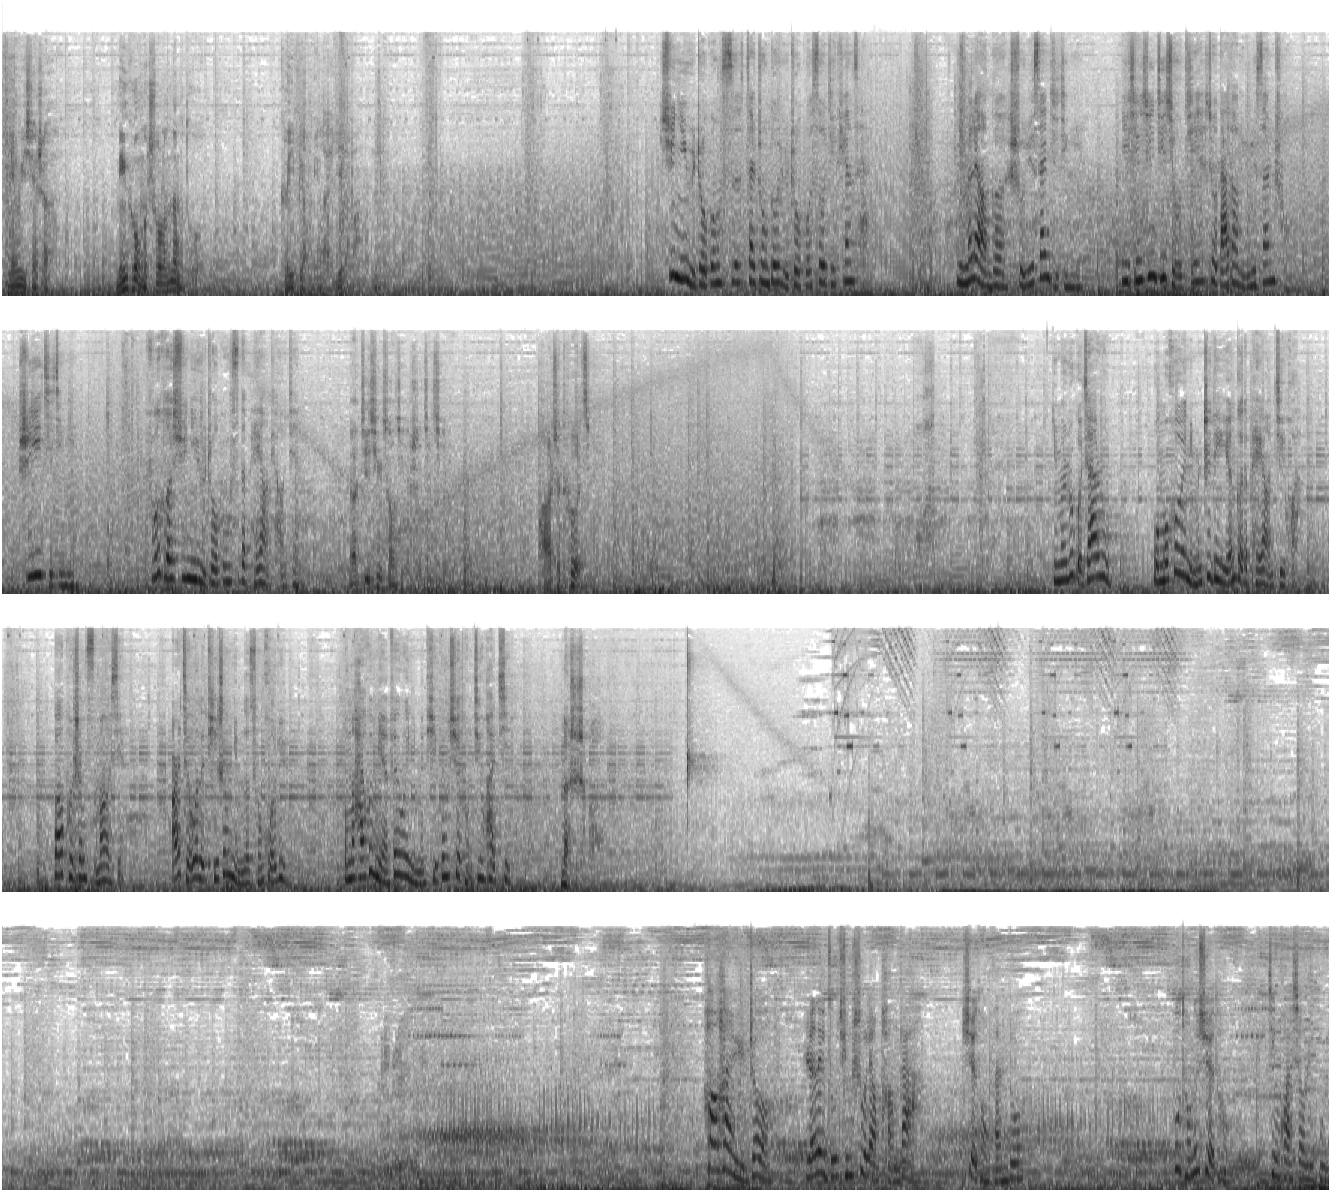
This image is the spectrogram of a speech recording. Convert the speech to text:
宁玉先生。您和我们说了那么多，可以表明来意了吧？虚拟宇宙公司在众多宇宙国搜集天才，你们两个属于三级精英，以行星级九阶就达到领域三重，十一级精英，符合虚拟宇宙公司的培养条件。那姬青小姐是几级？她是特级。你们如果加入，我们会为你们制定严格的培养计划，包括生死冒险。而且为了提升你们的存活率，我们还会免费为你们提供血统净化剂。那是什么？宙，人类族群数量庞大，血统繁多。不同的血统，进化效率不一。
